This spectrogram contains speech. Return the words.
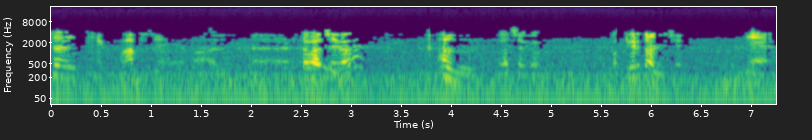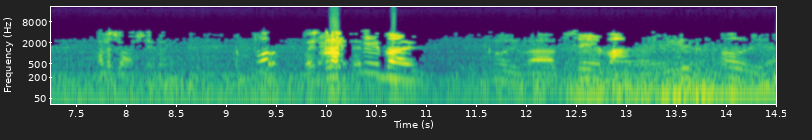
To tak ma przejebane. To ma przejebane? Dlaczego? Odpierdolił cię. Nie. A dlaczego mam przejebane? Bo Bo jest masz, kurwa, przejebane. Chuja.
